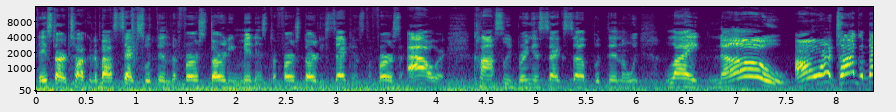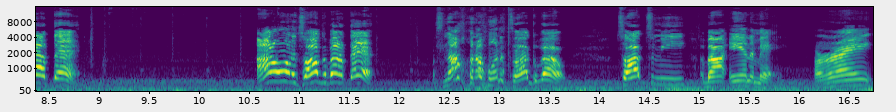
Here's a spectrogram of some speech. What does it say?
they start talking about sex within the first 30 minutes, the first 30 seconds, the first hour, constantly bringing sex up within a week. Like, no, I don't want to talk about that. I don't want to talk about that. That's not what I want to talk about. Talk to me about anime. All right.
